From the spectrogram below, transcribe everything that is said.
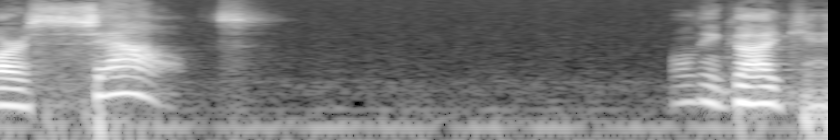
ourselves. Only God can.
